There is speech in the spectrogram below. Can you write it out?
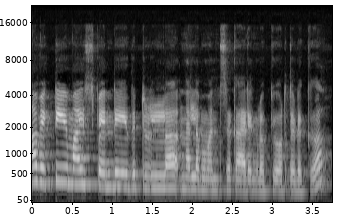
ആ വ്യക്തിയുമായി സ്പെൻഡ് ചെയ്തിട്ടുള്ള നല്ല മൊമെന്റ്സ് കാര്യങ്ങളൊക്കെ ഓർത്തെടുക്കുക.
